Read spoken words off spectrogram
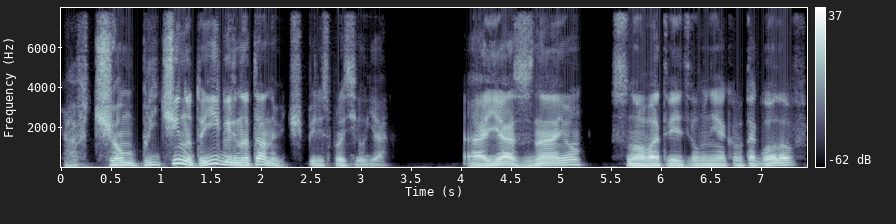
А в чем причина-то, Игорь Натанович? переспросил я. А я знаю, снова ответил мне Крутоголов,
